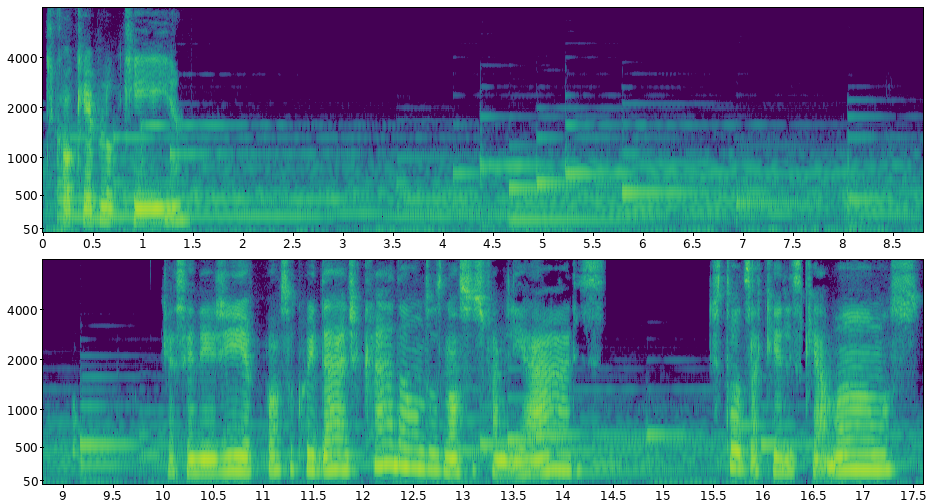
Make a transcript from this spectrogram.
de qualquer bloqueio. Que essa energia possa cuidar de cada um dos nossos familiares, de todos aqueles que amamos.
